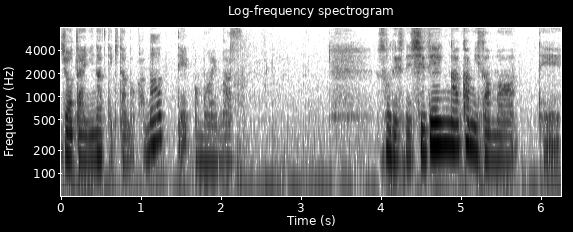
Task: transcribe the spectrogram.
状態になってきたのかなって思います。そうですね自然が神様って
